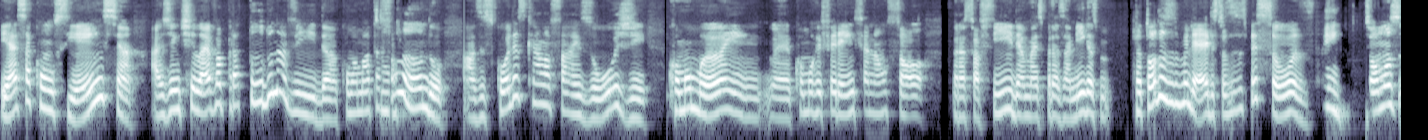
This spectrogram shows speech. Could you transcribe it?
E essa consciência a gente leva para tudo na vida, como a Má tá falando. As escolhas que ela faz hoje, como mãe, é, como referência não só para sua filha, mas para as amigas, para todas as mulheres, todas as pessoas. Sim. Somos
